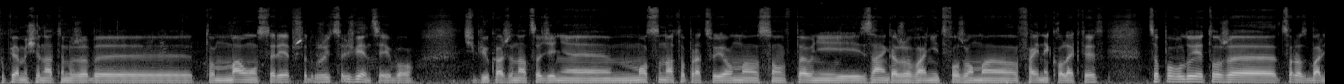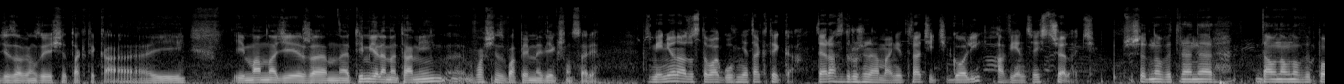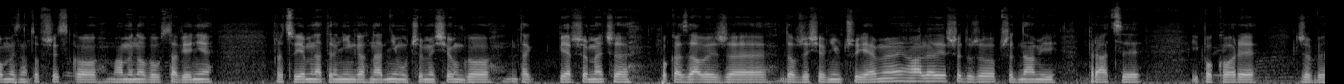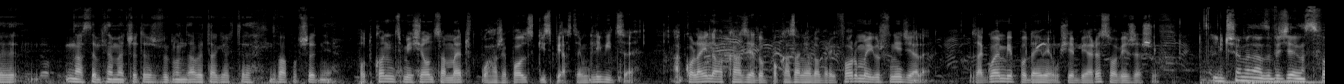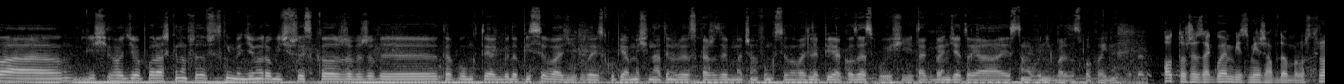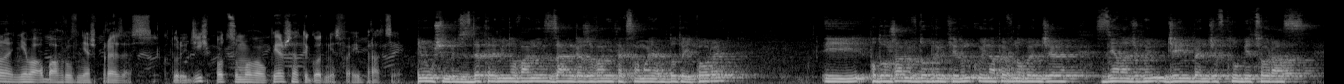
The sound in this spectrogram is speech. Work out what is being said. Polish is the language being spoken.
Skupiamy się na tym, żeby tą małą serię przedłużyć coś więcej, bo ci piłkarze na co dzień e, mocno na to pracują, no, są w pełni zaangażowani, tworzą e, fajny kolektyw, co powoduje to, że coraz bardziej zawiązuje się taktyka i, i mam nadzieję, że tymi elementami e, właśnie złapiemy większą serię. Zmieniona została głównie taktyka. Teraz drużyna ma nie tracić goli, a więcej strzelać. Przyszedł nowy trener, dał nam nowy pomysł na to wszystko, mamy nowe ustawienie, pracujemy na treningach nad nim, uczymy się go. Tak pierwsze mecze pokazały, że dobrze się w nim czujemy, ale jeszcze dużo przed nami pracy i pokory, żeby następne mecze też wyglądały tak jak te dwa poprzednie. Pod koniec miesiąca mecz w Pucharze Polski z Piastem Gliwice, a kolejna okazja do pokazania dobrej formy już w niedzielę. Zagłębie podejmie u siebie Resowie Rzeszów. Liczymy na zwycięstwo, a jeśli chodzi o porażkę, no przede wszystkim będziemy robić wszystko, żeby, żeby te punkty jakby dopisywać i tutaj skupiamy się na tym, żeby z każdym meczem funkcjonować lepiej jako zespół. Jeśli tak będzie, to ja jestem o wynik bardzo spokojny. O to, że Zagłębie zmierza w dobrą stronę, nie ma obaw również prezes, który dziś podsumował pierwsze tygodnie swojej pracy. My musimy być zdeterminowani, zaangażowani tak samo jak do tej pory i podążamy w dobrym kierunku i na pewno będzie z dnia na dzień będzie w klubie coraz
